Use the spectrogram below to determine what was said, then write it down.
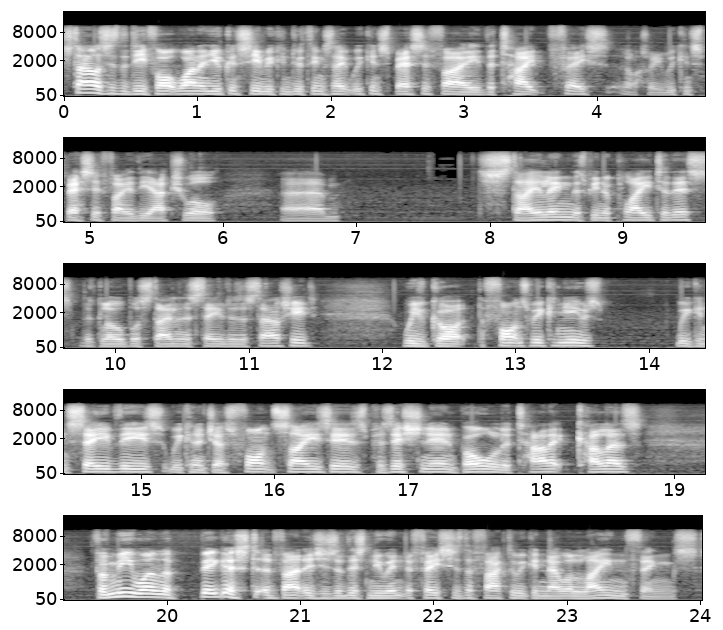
Styles is the default one and you can see we can do things like we can specify the typeface oh sorry we can specify the actual um, styling that's been applied to this, the global styling that's saved as a style sheet. We've got the fonts we can use. We can save these. We can adjust font sizes, positioning, bold, italic, colors. For me, one of the biggest advantages of this new interface is the fact that we can now align things.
